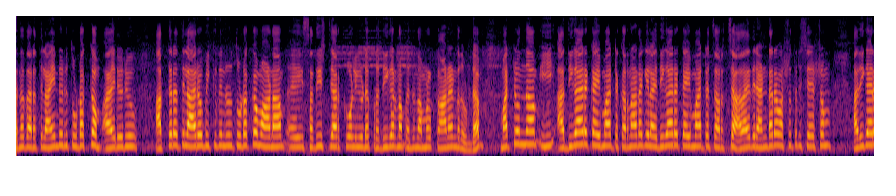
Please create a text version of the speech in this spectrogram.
എന്ന തരത്തിൽ അതിന്റെ ഒരു തുടക്കം അതിന്റെ ഒരു അത്തരത്തിൽ ആരോപിക്കുന്നതിന്റെ ഒരു തുടക്കമാണ് ഈ സതീഷ് ജാർക്കോളിയുടെ പ്രതികരണം എന്ന് നമ്മൾ കാണേണ്ടതുണ്ട്. മറ്റൊന്നാം ഈ അധികാര കൈമാറ്റ കർണാടകയിലെ അധികാര കൈമാറ്റ ചർച്ച അതായത് രണ്ടര വർഷത്തിന് ശേഷം അധികാര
